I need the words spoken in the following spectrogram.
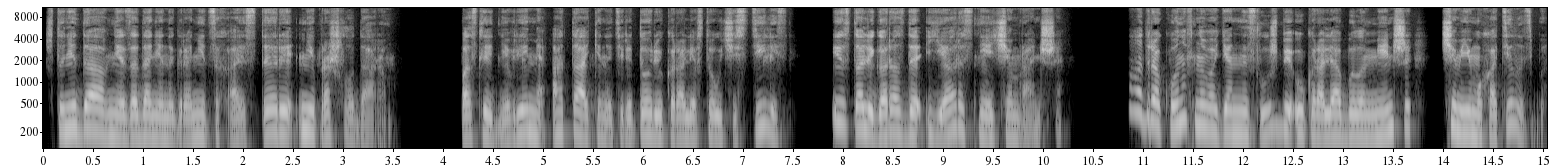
что недавнее задание на границах Аэстеры не прошло даром. Последнее время атаки на территорию королевства участились и стали гораздо яростнее, чем раньше. А драконов на военной службе у короля было меньше, чем ему хотелось бы.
